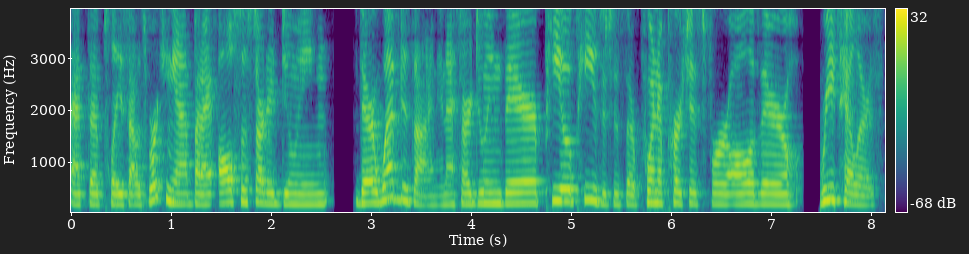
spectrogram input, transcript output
at the place I was working at, but I also started doing their web design and I started doing their POPs, which is their point of purchase for all of their retailers.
